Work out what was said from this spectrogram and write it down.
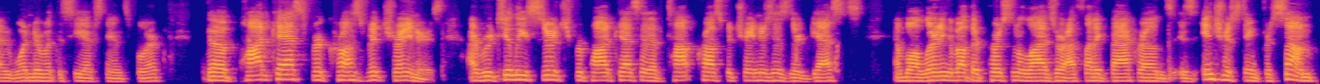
I wonder what the CF stands for. The podcast for CrossFit trainers. I routinely search for podcasts that have top CrossFit trainers as their guests. And while learning about their personal lives or athletic backgrounds is interesting for some,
